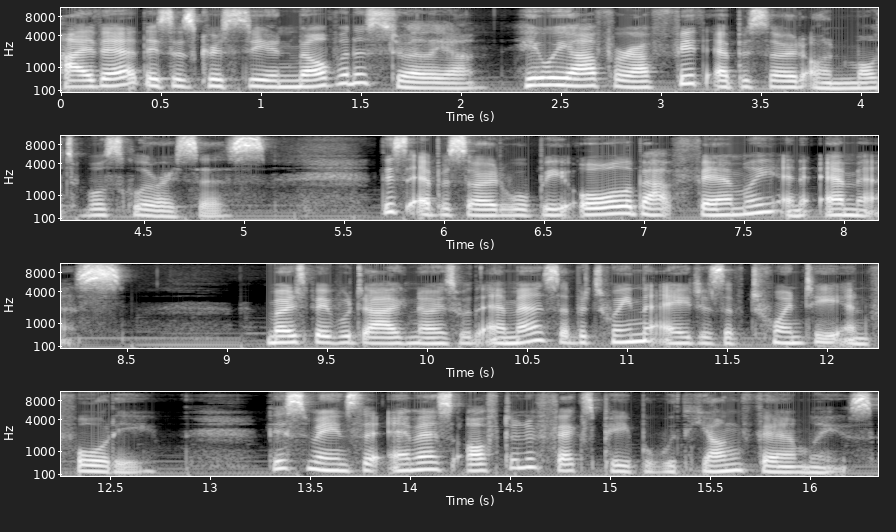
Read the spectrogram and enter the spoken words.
Hi there, this is Christy in Melbourne, Australia. Here we are for our fifth episode on multiple sclerosis. This episode will be all about family and MS. Most people diagnosed with MS are between the ages of 20 and 40. This means that MS often affects people with young families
